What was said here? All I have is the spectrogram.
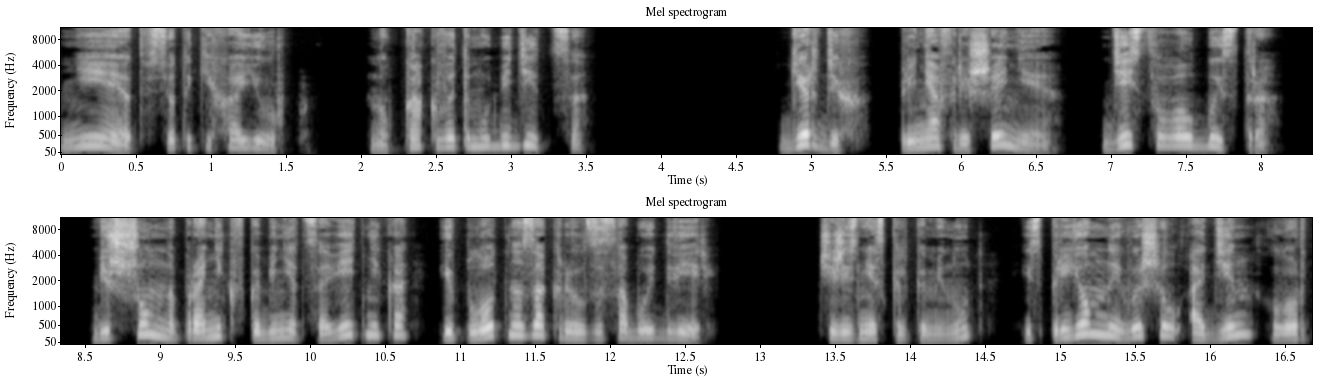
Нет, все-таки Хаюрб. Но как в этом убедиться? Гердих, приняв решение, действовал быстро, бесшумно проник в кабинет советника и плотно закрыл за собой дверь. Через несколько минут из приемной вышел один лорд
